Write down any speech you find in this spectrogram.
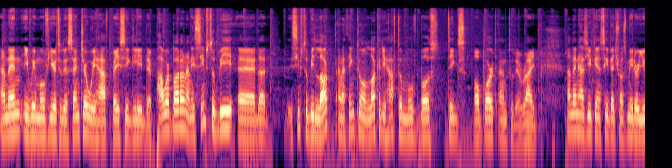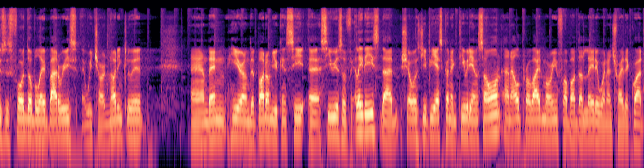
And then if we move here to the center, we have basically the power button and it seems to be uh, that it seems to be locked and I think to unlock it you have to move both sticks upward and to the right. And then as you can see the transmitter uses four AA batteries uh, which are not included and then here on the bottom you can see a series of LEDs that show us GPS connectivity and so on and I'll provide more info about that later when I try the quad.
